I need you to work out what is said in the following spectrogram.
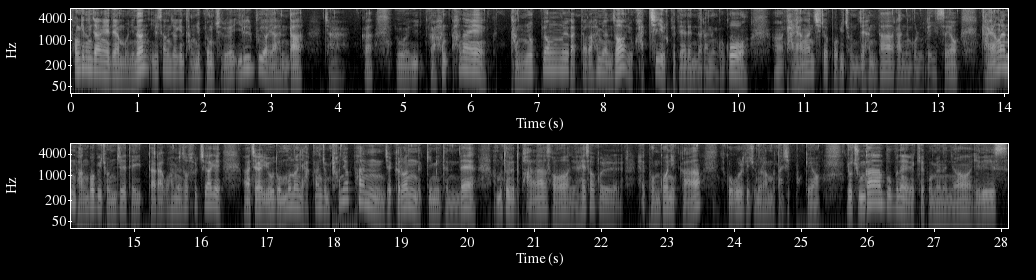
성기능 장애에 대한 문의는 일상적인 당뇨병 치료의 일부여야 한다. 자, 그러니까 요 이- 그러니까 한, 하나의 당뇨병을 갖다가 하면서 요 같이 이렇게 돼야 된다라는 거고 어, 다양한 치료법이 존재한다라는 걸로 돼 있어요. 다양한 방법이 존재돼 있다라고 하면서 솔직하게 아, 제가 이 논문은 약간 좀 편협한 이제 그런 느낌이 드는데 아무튼 그래도 받아서 이제 해석을 해 본 거니까 그걸 기준으로 한번 다시 볼게요. 이 중간 부분에 이렇게 보면은요, it is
